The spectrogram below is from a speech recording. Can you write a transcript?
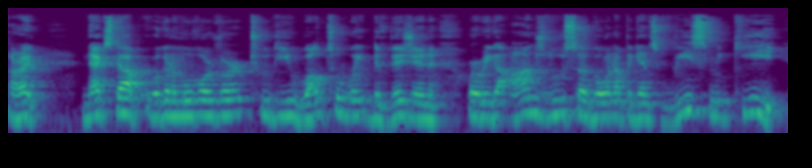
All right. Next up, we're going to move over to the welterweight division where we got Ange Loosa going up against Rhys McKee.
